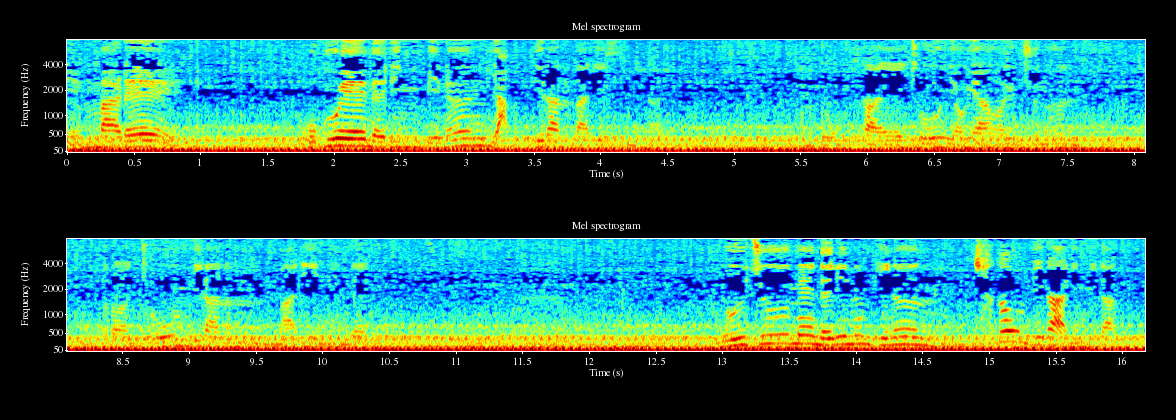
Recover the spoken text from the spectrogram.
옛말에 고구에 내린 비는 약비란 말이 있습니다. 농사에 좋은 영향을 주는 그런 좋은 비라는 말이 있는데 요즘에 내리는 비는 차가운 비가 아닙니다.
